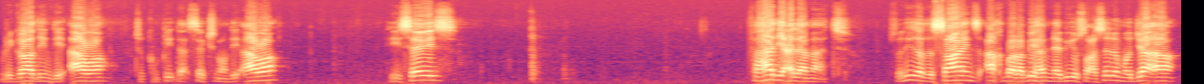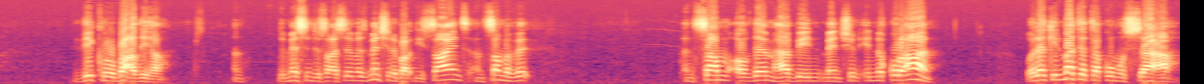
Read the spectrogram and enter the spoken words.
regarding the hour, to complete that section on the hour, he says, فهذه علامات So these are the signs أخبر بها النبي صلى الله عليه وسلم وجاء ذكر بعضها and the Messenger صلى الله عليه وسلم has mentioned about these signs and some of it and some of them have been mentioned in the Quran. ولكن متى تقوم الساعة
